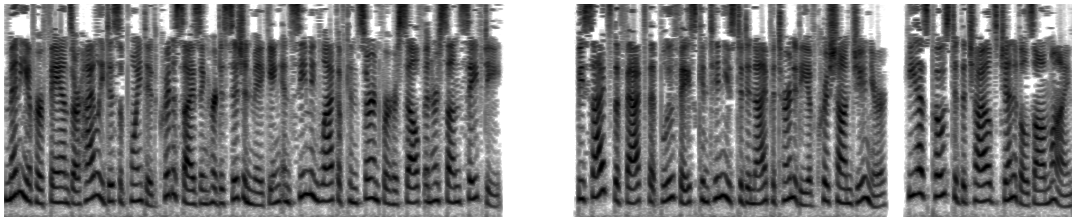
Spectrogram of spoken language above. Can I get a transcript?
Many of her fans are highly disappointed criticizing her decision-making and seeming lack of concern for herself and her son's safety. Besides the fact that Blueface continues to deny paternity of Chrisean Jr., he has posted the child's genitals online,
